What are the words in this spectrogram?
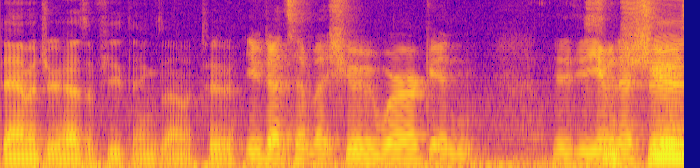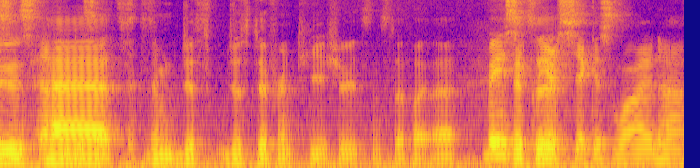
Damager has a few things on it too. You've done some uh, shoe work and even some shoes, and shoes, stuff. hats, some just just different T-shirts and stuff like that. Basically, it's a- your sickest line, huh?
